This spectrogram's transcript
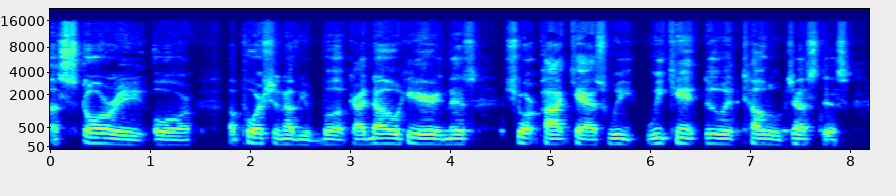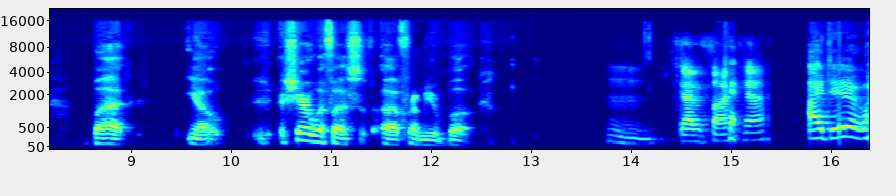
a story or a portion of your book. I know here in this short podcast we we can't do it total justice, but you know, share with us uh, from your book. Hmm. Got a thought, Kat? I do.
